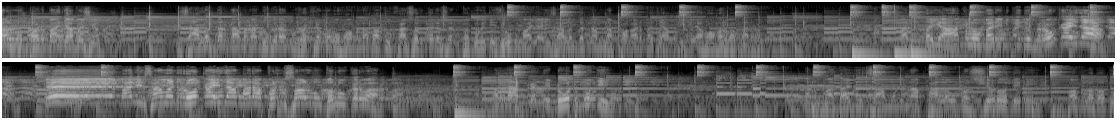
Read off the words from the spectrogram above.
પંસાળનું પડ બાંધ્યા પછી જાલંધર નામના ડુંગરાનું રખેવાળું હોમલા બાપુ ખાસર કરે છે અને ભગવતી જોગ માયા એ જાલંધર નામના પહાડમાંથી આમ નીકળ્યા હોહરવા બારા. અને તઈ આકલો મારીને કીધું કે, રોકાઈ જા. એ, મારી સાવણ રોકાઈ જા, મારા પંસાળનું ભલું કરવા. હરણાટ કરતી ડોટ મૂકી. અને માતાજી ચામુંડના પાલવનો શેડો તેથી હમલા બાપુ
